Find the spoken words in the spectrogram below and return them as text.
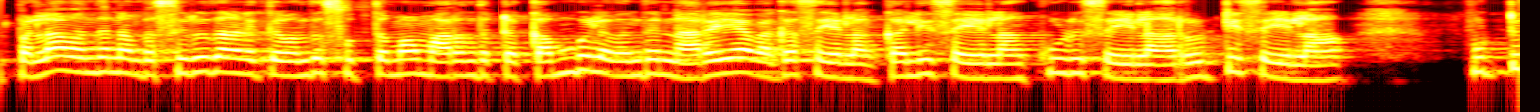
இப்போல்லாம் வந்து நம்ம சிறுதானியத்தை வந்து சுத்தமாக மறந்துட்டோம். கம்பில் வந்து நிறைய வகை செய்யலாம். களி செய்யலாம் கூழு செய்யலாம் ரொட்டி செய்யலாம். புட்டு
